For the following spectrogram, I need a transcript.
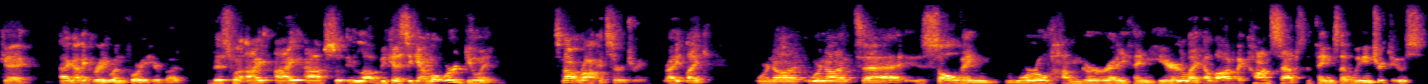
Okay, I got a great one for you here, bud. This one I, I absolutely love because again, what we're doing, it's not rocket surgery, right? Like we're not we're not uh, solving world hunger or anything here. Like a lot of the concepts, the things that we introduce,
